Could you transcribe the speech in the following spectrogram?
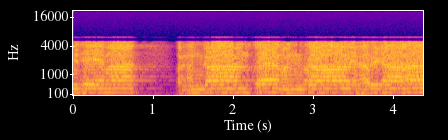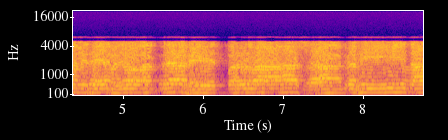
विधेम। अङ्गान् च मङ्कानि हविषाः विधेमयो अग्रभेत्पर्वाः शाग्रभीता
